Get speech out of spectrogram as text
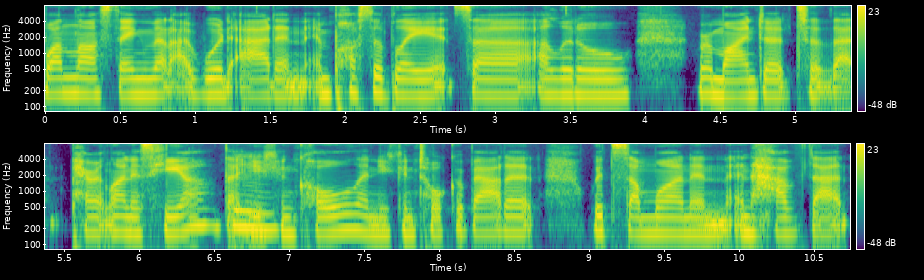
one last thing that I would add, and, and possibly it's a, a little reminder to that Parentline is here that mm. you can call and you can talk about it with someone and, and have that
